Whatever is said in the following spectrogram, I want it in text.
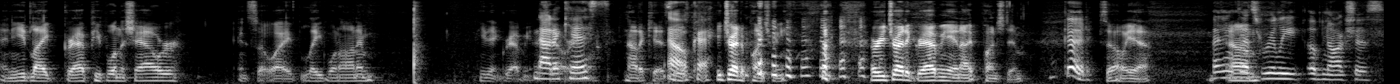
And he'd like grab people in the shower. And so I laid one on him. He didn't grab me. In the Not a kiss? anymore. Not a kiss. Oh, was- okay. He tried to punch me, or he tried to grab me, and I punched him. Good. So yeah, I think Um, that's really obnoxious.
